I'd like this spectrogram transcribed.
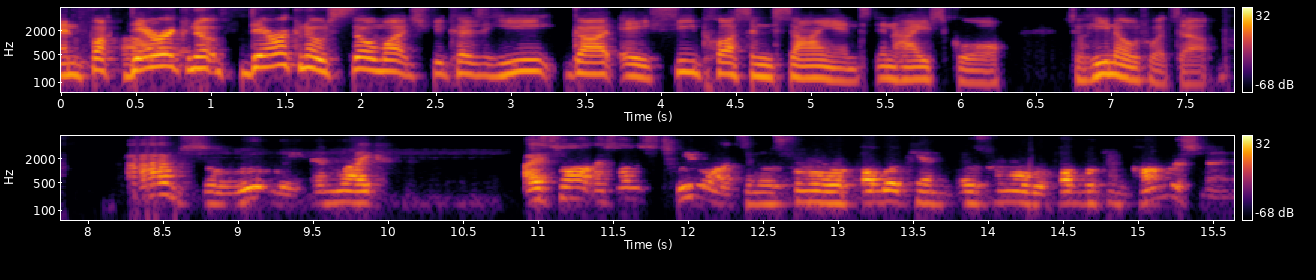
And fuck Derek uh, know Derek knows so much because he got a C plus in science in high school. So he knows what's up. Absolutely. And like I saw I saw this tweet once and it was from a Republican, it was from a Republican congressman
